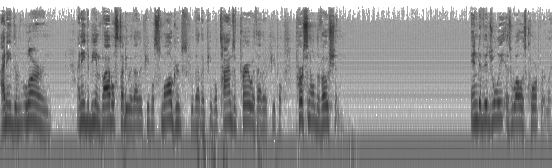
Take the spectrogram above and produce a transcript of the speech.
I need to learn. I need to be in Bible study with other people, small groups with other people, times of prayer with other people, personal devotion, individually as well as corporately.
